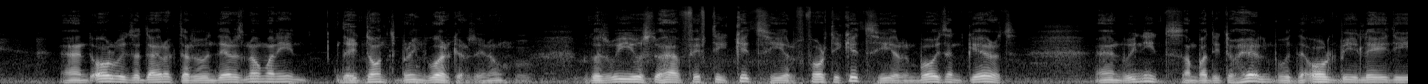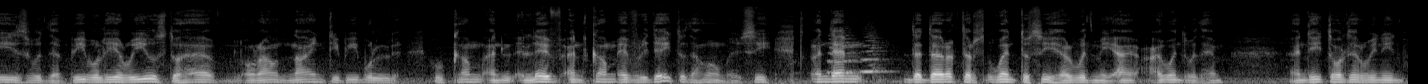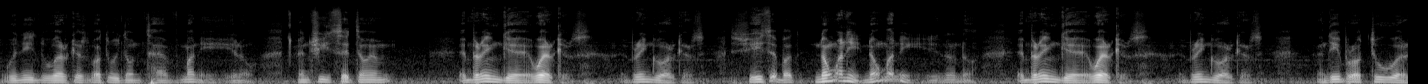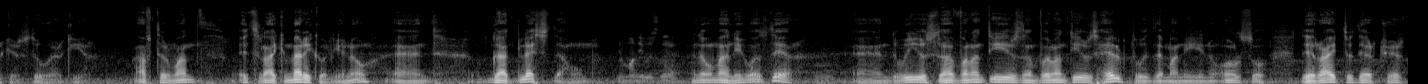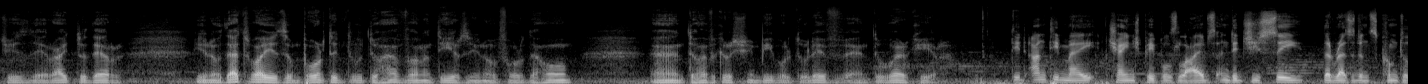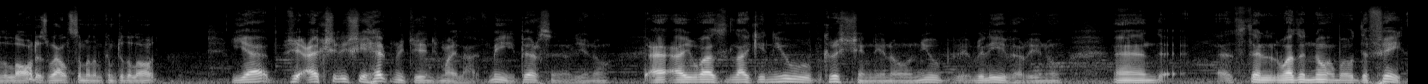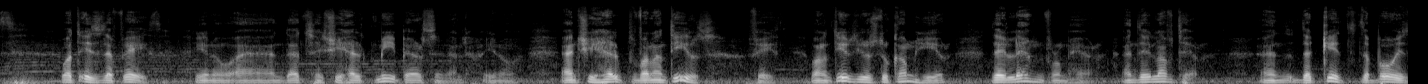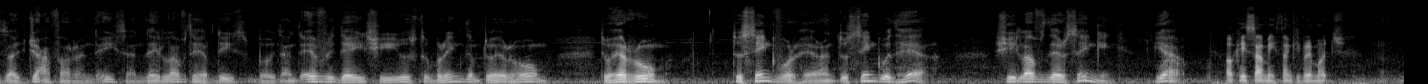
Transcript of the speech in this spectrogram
And always the director, when there is no money, they don't bring workers, you know. Mm. Because we used to have 50 kids here, 40 kids here, and boys and girls. And we need somebody to help with the old ladies, with the people here. We used to have around 90 people who come and live and come every day to the home, you see. And then the director went to see her with me. I, I went with him. And he told her we need we need workers, but we don't have money, you know. And she said to him, "Bring uh, workers, bring workers." She said, "But no money, no money, you know, no. Bring uh, workers, bring workers." And he brought two workers to work here. After a month, it's like a miracle, you know. And God blessed the home. The money was there. No money was there. Mm. And we used to have volunteers, and volunteers helped with the money, you know, also. They write to their churches, they write to their, you know, that's why it's important to, to have volunteers, you know, for the home and to have Christian people to live and to work here. Did Auntie May change people's lives, and did you see the residents come to the Lord as well? Some of them come to the Lord. Yeah, she actually she helped me change my life, me personally, you know. I, I was like a new Christian, you know, new believer, you know, and uh, still wasn't know about the faith. What is the faith, you know? And that she helped me personal, you know, and she helped volunteers, faith. Volunteers used to come here, they learned from her, and they loved her. And the kids, the boys like Jafar and Isan, they loved her, these boys. And every day she used to bring them to her home, to her room, to sing for her and to sing with her. She loved their singing. Yeah. Okay, Sami, thank you very much.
